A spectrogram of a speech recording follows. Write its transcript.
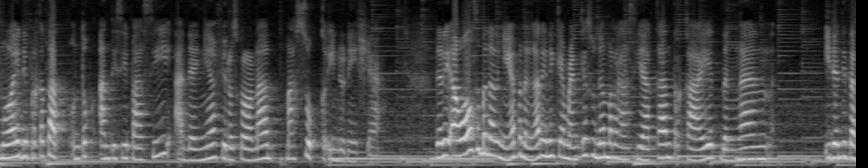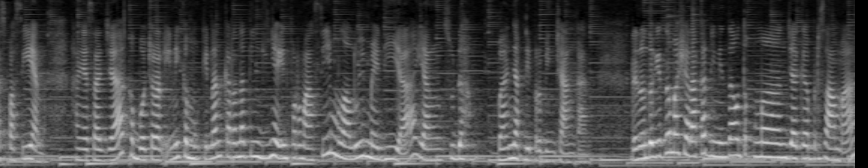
mulai diperketat untuk antisipasi adanya virus corona masuk ke Indonesia. Dari awal sebenarnya pendengar ini Kemenkes sudah merahasiakan terkait dengan identitas pasien. Hanya saja kebocoran ini kemungkinan karena tingginya informasi melalui media yang sudah banyak diperbincangkan. Dan untuk itu masyarakat diminta untuk menjaga bersama,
